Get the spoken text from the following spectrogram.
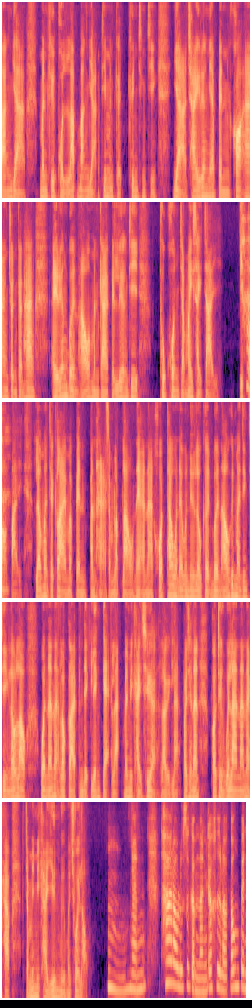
บางอย่าง มันคือผลลัพธ์บางอย่างที่มันเกิดขึ้นจริง ๆ อย่าใช้เรื่องเนี้ยเป็นข้ออ้างจนกระทั่งไอ้เรื่องเบิร์นเอาท์มันกลายเป็นเรื่องที่ทุกคนจะไม่ใส่ใจ อีกค่ะต่อไป แล้วมันจะกลายมาเป็นปัญหาสำหรับเราในอนาคต ถ้าวันใดวันหนึ่งเราเกิดเบิร์นเอาท์ขึ้นมาจริง ๆ แล้วเราวันนั้นอะเรากลายเป็นเด็กเลี้ยงแกะละไม่มีใครเชื่อเราอีกแล้วเพราะฉะนั้นพอถึงเวลานั้นนะครับจะไม่มีใครยื่นมือมาช่วยเราอืมงั้นถ้าเรารู้สึกกับนั้นก็คือเราต้องเป็น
